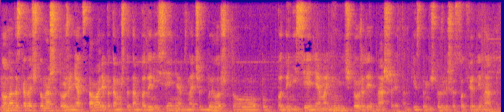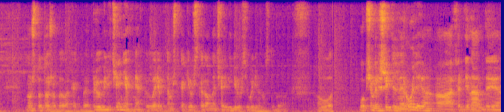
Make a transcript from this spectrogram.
Но надо сказать, что наши тоже не отставали, потому что там по донесениям, значит, было, что по, по донесениям они уничтожили, наши танкисты уничтожили 600 Фердинандов. Ну, что тоже было как бы преувеличение, мягко говоря, потому что, как я уже сказал в начале видео, их всего 90 было. Вот. В общем, решительной роли а, Фердинанды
